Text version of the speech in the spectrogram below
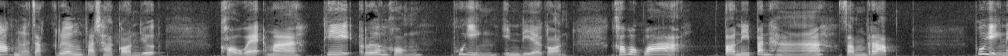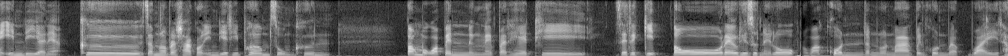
นอกเหนือจากเรื่องประชากรเยอะ ขอแวะมาที่เรื่องของผู้หญิงอินเดียก่อน เขาบอกว่าตอนนี้ปัญหาสำหรับผู้หญิงในอินเดียเนี่ย คือจำนวนประชากรอินเดียที่เพิ่มสูงขึ้น ต้องบอกว่าเป็นหนึ่งในประเทศที่เศรษฐกิจโตเร็วที่สุดในโลก เพราะว่าคนจำนวนมากเป็นคนแบบวัยท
